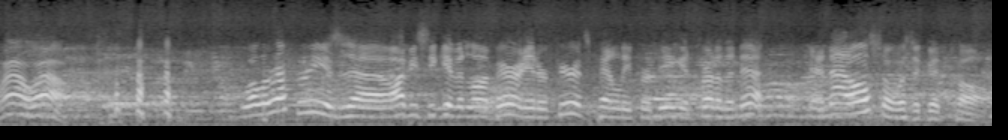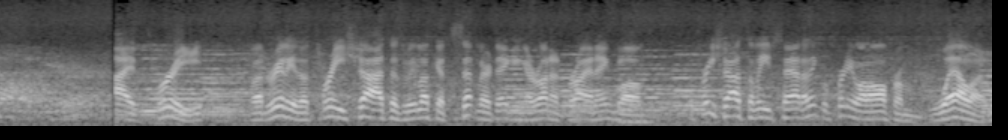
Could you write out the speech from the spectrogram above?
Well, well. Well, the referee has uh, obviously given Lambert an interference penalty for being in front of the net, and that also was a good call. 5-3, but really the three shots, as we look at Sittler taking a run at Brian Engblom, the three shots the Leafs had, I think were pretty well all from well out.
